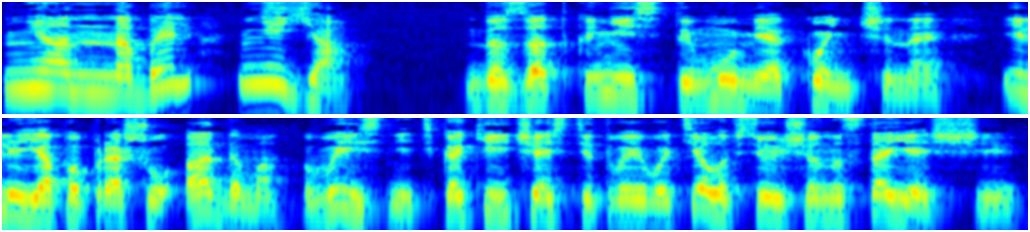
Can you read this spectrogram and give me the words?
Ни Аннабель, ни я. Да заткнись ты, мумия конченая, или я попрошу Адама выяснить, какие части твоего тела все еще настоящие.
